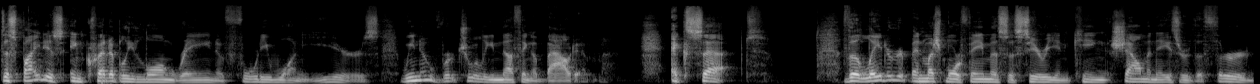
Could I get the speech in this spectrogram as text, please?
Despite his incredibly long reign of 41 years, we know virtually nothing about him, except the later and much more famous Assyrian king Shalmaneser III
